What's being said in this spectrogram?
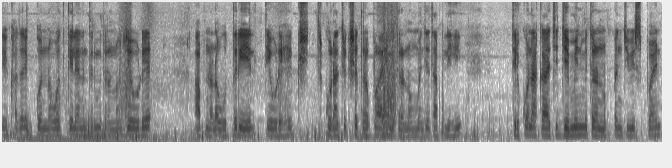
एक हजार एकोणनव्वद केल्यानंतर मित्रांनो जेवढे आपणाला उत्तर येईल तेवढे हे क्ष त्रिकोणाचे क्षेत्रफळ आहे मित्रांनो. म्हणजेच आपली ही त्रिकोण आकाराची जमीन मित्रांनो पंचवीस पॉईंट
